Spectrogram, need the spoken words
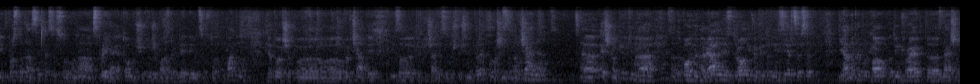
і простота синтаксису, вона сприяє тому, що дуже багато людей дивляться в сторону Python для того, щоб е, вивчати і підключатися до штучного інтелекту, машинного навчання, е, edge комп'ютінга, доповнена реальність, дрони, комп'ютерний зір, це все. Я, наприклад, мав один проєкт е, з нашими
